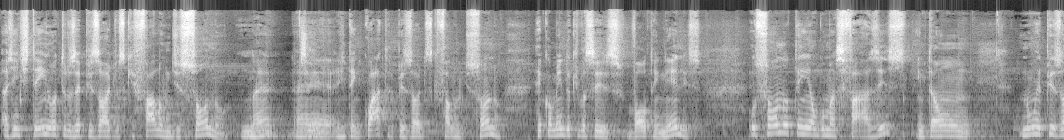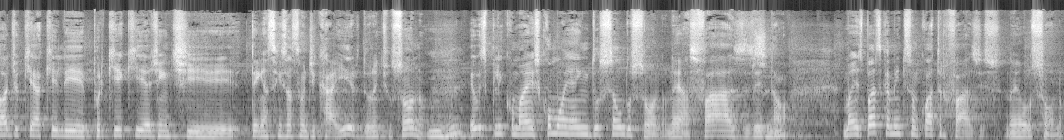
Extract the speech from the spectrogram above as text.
a gente tem outros episódios que falam de sono, né? Uhum. sim. É, a gente tem quatro episódios que falam de sono. Recomendo que vocês voltem neles. O sono tem algumas fases, então num episódio que é aquele por que, que a gente tem a sensação de cair durante o sono, Uhum. eu explico mais como é a indução do sono, né? As fases e tal. Mas basicamente são quatro fases, né? O sono.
